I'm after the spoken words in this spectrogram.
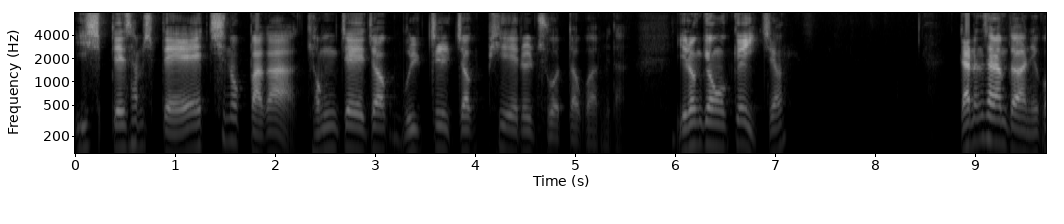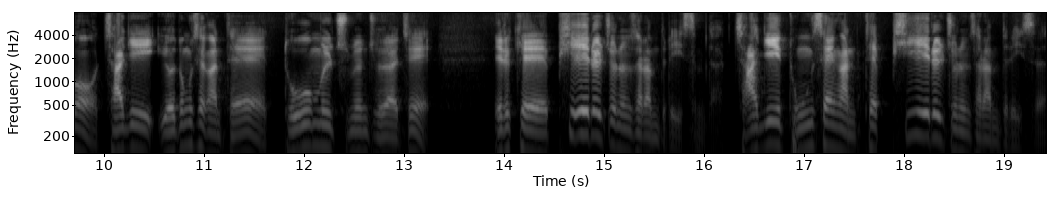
20대 30대에 친오빠가 경제적 물질적 피해를 주었다고 합니다. 이런 경우 꽤 있죠. 다른 사람도 아니고 자기 여동생한테 도움을 주면 줘야지 이렇게 피해를 주는 사람들이 있습니다. 자기 동생한테 피해를 주는 사람들이 있어요.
